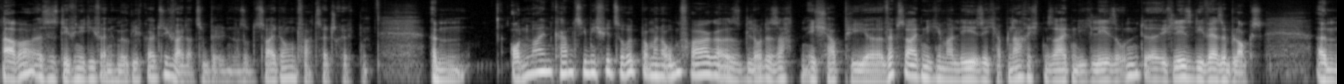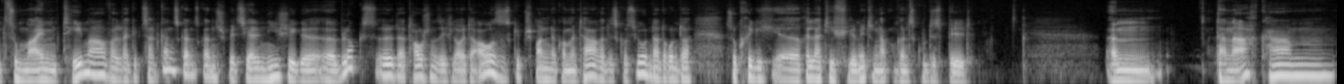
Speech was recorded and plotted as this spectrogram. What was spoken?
Aber es ist definitiv eine Möglichkeit, sich weiterzubilden, also Zeitungen und Fachzeitschriften. Ähm, Online kam ziemlich viel zurück bei meiner Umfrage. Also die Leute sagten, ich habe hier Webseiten, die ich immer lese, ich habe Nachrichtenseiten, die ich lese und äh, ich lese diverse Blogs ähm, zu meinem Thema, weil da gibt es halt ganz, ganz, ganz speziell nischige äh, Blogs. Äh, da tauschen sich Leute aus, es gibt spannende Kommentare, Diskussionen darunter. So kriege ich äh, relativ viel mit und habe ein ganz gutes Bild. Ähm, danach kam,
